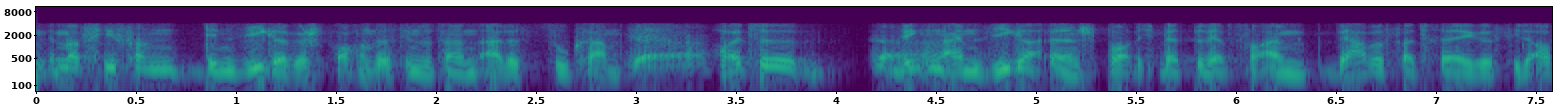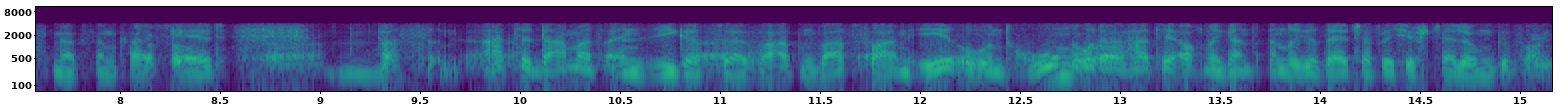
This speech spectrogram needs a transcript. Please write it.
haben immer viel von dem Sieger gesprochen, dass ihm sozusagen alles zukam. Ja. Heute ja. winken einem Sieger einen sportlichen Wettbewerb vor allem Werbeverträge, viel Aufmerksamkeit, so. Geld. Was hatte damals ein Sieger zu erwarten? War es vor allem Ehre und Ruhm so. oder hat er auch eine ganz andere gesellschaftliche Stellung gewonnen?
